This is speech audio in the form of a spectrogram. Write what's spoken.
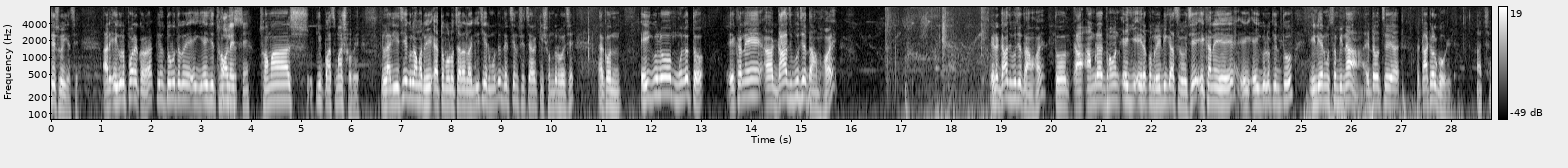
শেষ হয়ে গেছে। আর এইগুলো পরে করা কিন্তু তবু দেখো এই এই যে ছ মাস কি পাঁচ মাস হবে লাগিয়েছি এগুলো আমার এত বড় চারা লাগিয়েছি এর মধ্যে দেখছেন সে চারা কি সুন্দর হয়েছে। এখন এইগুলো মূলত এখানে গাছ বুঝে দাম হয়। এটা গাছ বুঝে দাম হয়। তো আমরা ধরুন এই যে এরকম রেডি গাছ রয়েছে এখানে এই- এইগুলো কিন্তু ইন্ডিয়ান মুসম্বি না এটা হচ্ছে কাটল গোল্ড আচ্ছা।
